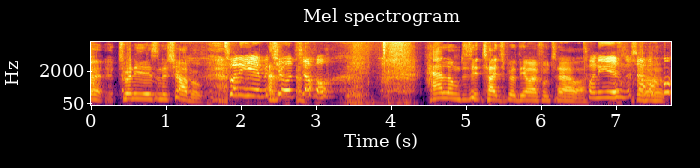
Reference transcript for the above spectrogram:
Twenty years in a shovel. Twenty year matured shovel. How long does it take to build the Eiffel Tower? Twenty years in a shovel.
